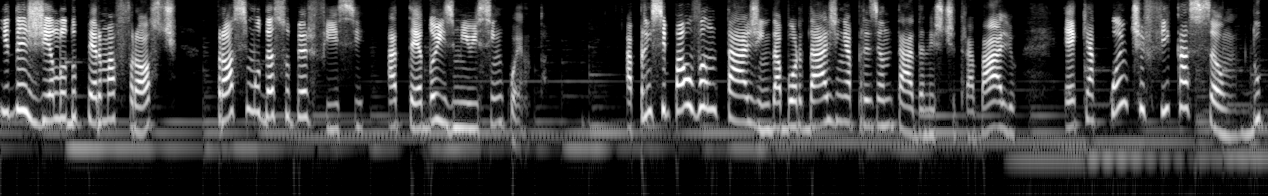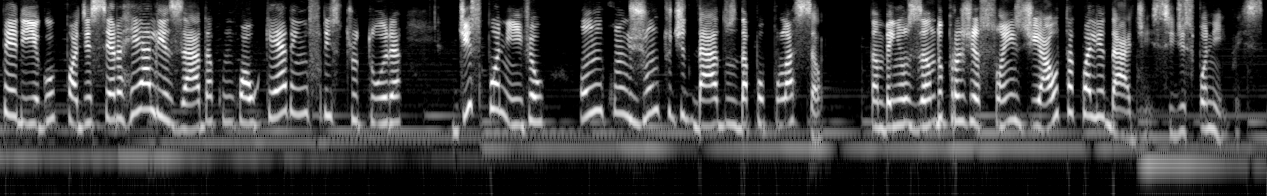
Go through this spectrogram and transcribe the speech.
e degelo do permafrost próximo da superfície até 2050. A principal vantagem da abordagem apresentada neste trabalho é que a quantificação do perigo pode ser realizada com qualquer infraestrutura disponível ou um conjunto de dados da população, também usando projeções de alta qualidade, se disponíveis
